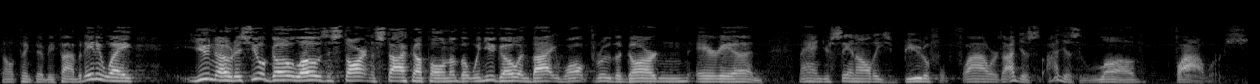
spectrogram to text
don't think they'll be fine. But anyway, you notice you'll go. Lowe's is starting to stock up on them, but when you go and buy, walk through the garden area and man, you're seeing all these beautiful flowers. I just, I just love flowers.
